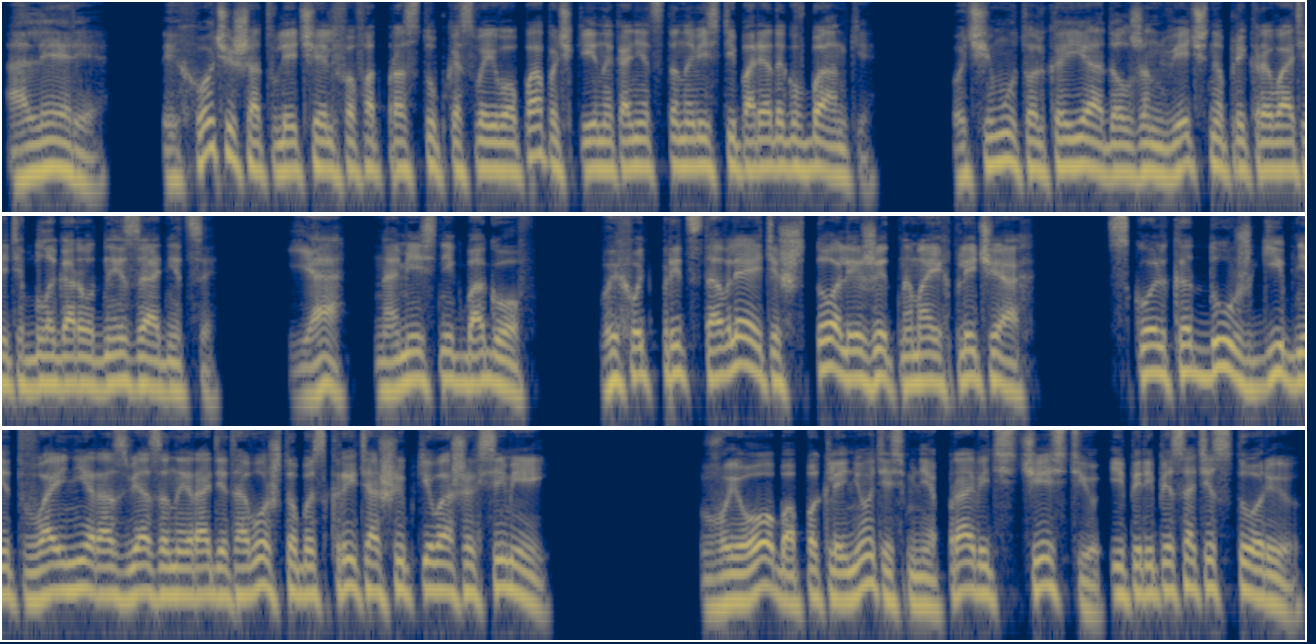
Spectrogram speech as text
Алерия, ты хочешь отвлечь эльфов от проступка своего папочки и, наконец-то, навести порядок в банке? Почему только я должен вечно прикрывать эти благородные задницы? Я — наместник богов. Вы хоть представляете, что лежит на моих плечах? Сколько душ гибнет в войне, развязанной ради того, чтобы скрыть ошибки ваших семей? Вы оба поклянетесь мне править с честью и переписать историю,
